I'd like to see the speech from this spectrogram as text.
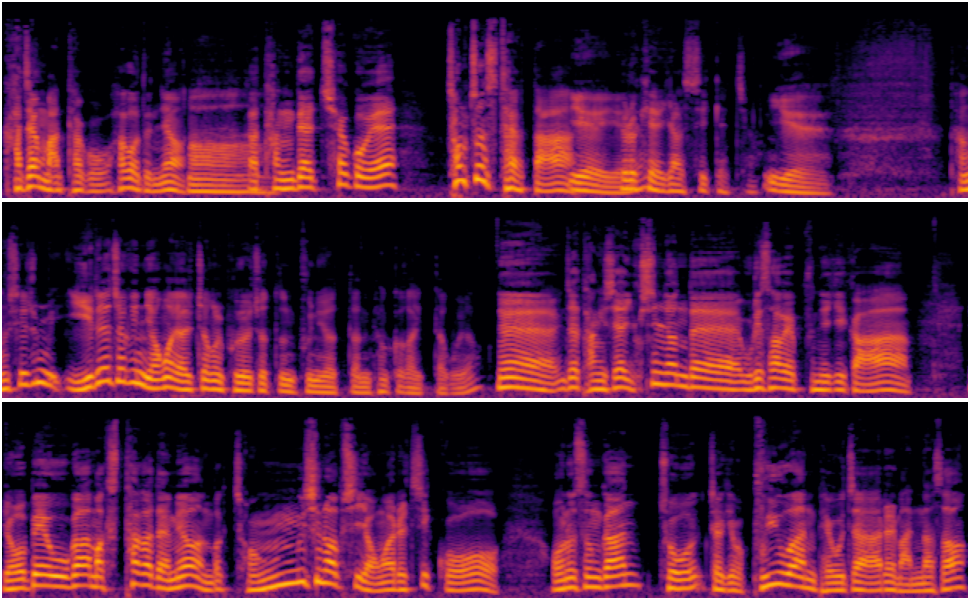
가장 많다고 하거든요. 아. 그러니까 당대 최고의 청춘 스타였다. 예, 예. 이렇게 얘기할 수 있겠죠. 예. 당시에 좀 이례적인 영화 열정을 보여줬던 분이었다는 평가가 있다고요? 네, 이제 당시에 60년대 우리 사회 분위기가 여배우가 막 스타가 되면 막 정신없이 영화를 찍고 어느 순간 조, 저기 뭐 부유한 배우자를 만나서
